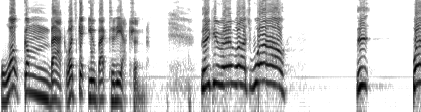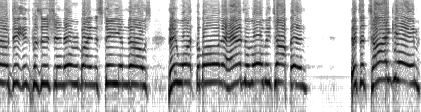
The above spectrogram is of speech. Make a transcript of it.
Welcome back. Let's get you back to the action. Thank you very much. Wow. This, wow, Dayton's position. Everybody in the stadium knows they want the ball in the hands of Obi Toppin. It's a tie game.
